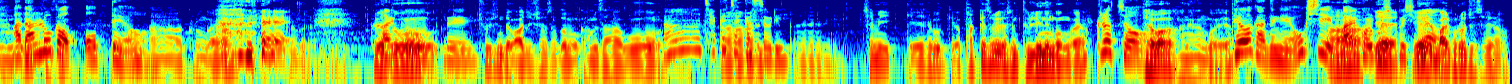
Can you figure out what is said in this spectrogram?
음, 아, 음, 난로가 그래서- 없대요. 아 그런가요? 네. 그래도 아이고, 네. 추우신데 와주셔서 너무 감사하고. 아, 차까차까 아, 소리. 예, 재미있게 해볼게요. 밖에 소리가 지금 들리는 건가요? 그렇죠. 대화가 가능한 거예요? 대화 가능해요. 혹시 아, 말 걸고 예, 싶으시면. 예, 말 걸어주세요.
